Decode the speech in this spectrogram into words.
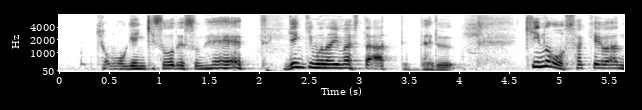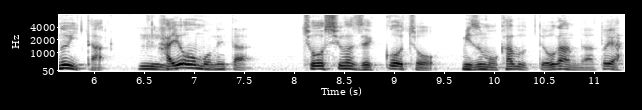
「今日も元気そうですね」って「元気もらいました」って出る。昨日酒は抜いた、うん、早うも寝た調子は絶好調。水もかぶって拝んだ後や。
